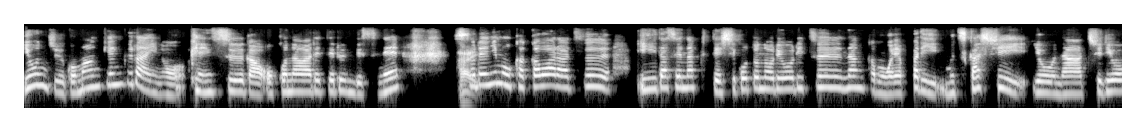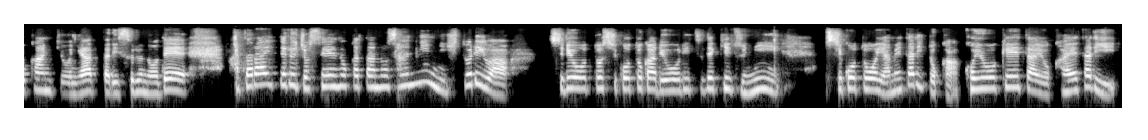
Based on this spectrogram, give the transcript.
45万件ぐらいの件数が行われてるんですね。はいそれにもかかわらず、言い出せなくて仕事の両立なんかもやっぱり難しいような治療環境にあったりするので、働いてる女性の方の3人に1人は、治療と仕事が両立できずに、仕事を辞めたりとか、雇用形態を変えたり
